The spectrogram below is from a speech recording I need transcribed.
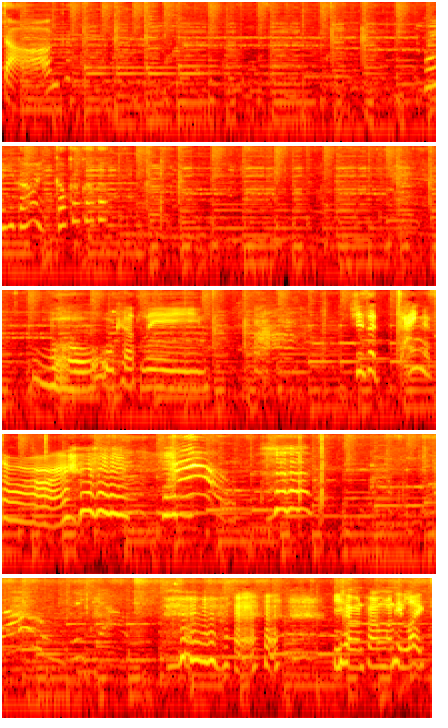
Dog. Where are you going? Go, go, go, go. Whoa, Kathleen. She's a dinosaur. You haven't found one he liked.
